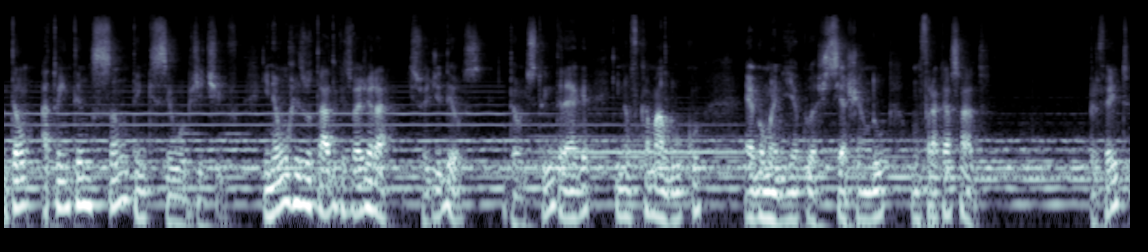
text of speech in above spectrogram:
Então, a tua intenção tem que ser o objetivo e não o resultado que isso vai gerar. Isso é de Deus. Então, isso tu entrega e não fica maluco, egomaníaco, se achando um fracassado. Perfeito?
